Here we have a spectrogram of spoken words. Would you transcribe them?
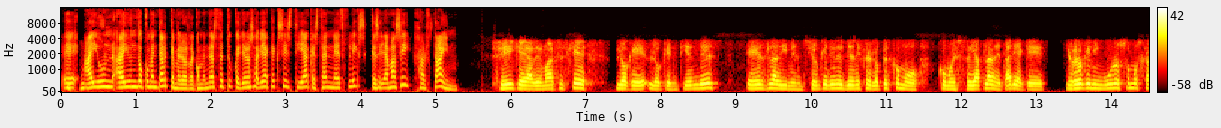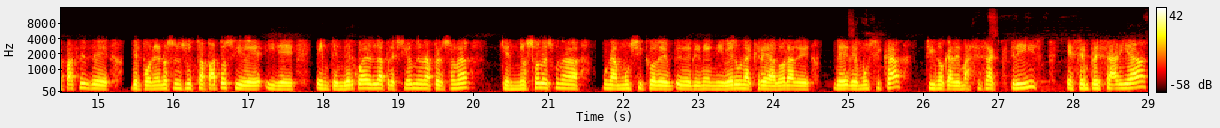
eh, hay un hay un documental que me lo recomendaste tú que yo no sabía que existía, que está en Netflix, que se llama así, Halftime. Sí, que además es que lo que lo que entiendes es la dimensión que tiene Jennifer López como, como estrella planetaria, que yo creo que ninguno somos capaces de, de ponernos en sus zapatos y de, y de entender cuál es la presión de una persona que no solo es una, una músico de, de primer nivel, una creadora de, de, de música, sino que además es actriz, es empresaria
